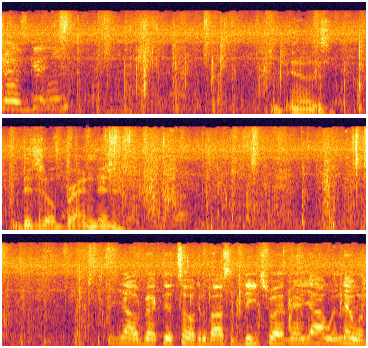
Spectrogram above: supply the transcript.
Mosquitoes getting You know, this digital branding. Y'all back there talking about some Detroit, man. Y'all wasn't there when,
